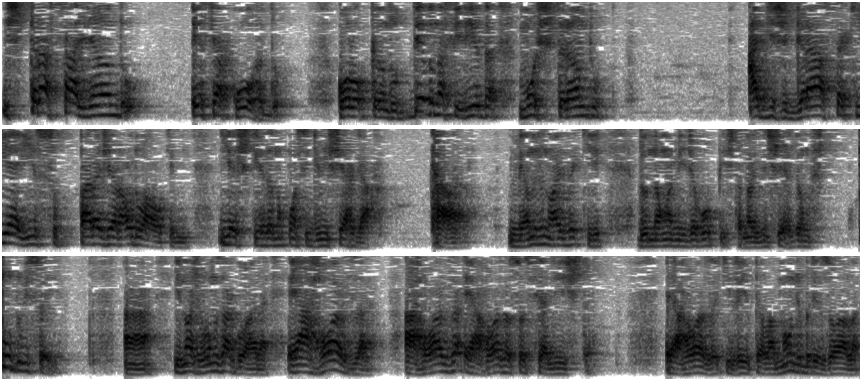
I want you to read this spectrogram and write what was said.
estraçalhando esse acordo, colocando o dedo na ferida, mostrando a desgraça que é isso para Geraldo Alckmin. E a esquerda não conseguiu enxergar. Cara, menos nós aqui do Não a Mídia Golpista. Nós enxergamos tudo isso aí. Ah, e nós vamos agora. É a rosa, a rosa é a rosa socialista. É a rosa que veio pela mão de Brizola,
